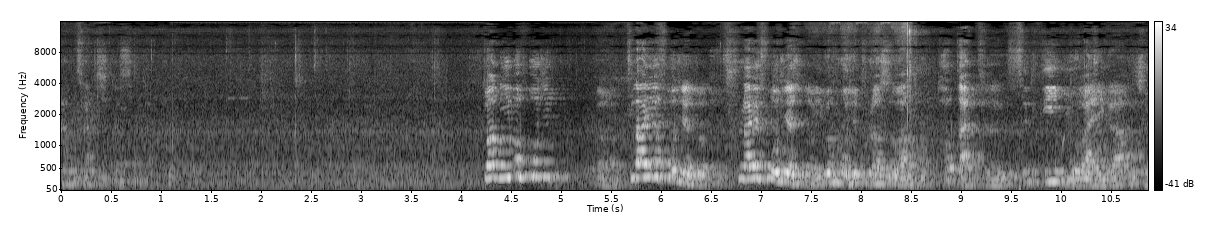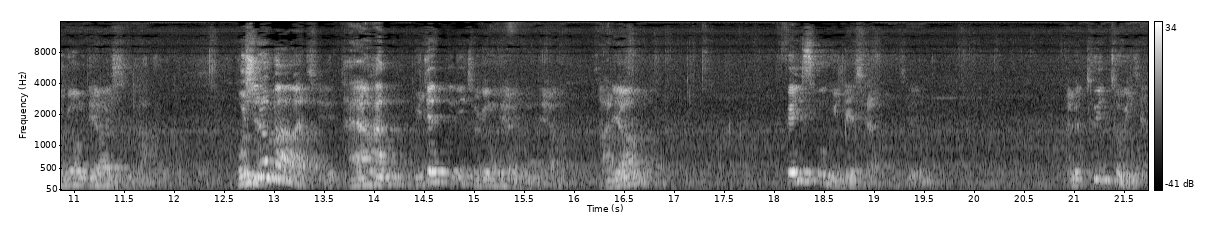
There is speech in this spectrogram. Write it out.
향상시켰습니다. 또한 이번 4G 어, 플라이어 4G에도, 플라이어 4G에서도 이번 4G 플러스와 똑같은 3D UI가 적용되어 있습니다. 보시는 바와 같이 다양한 위젯들이 적용되어 있는데요. 가령 페이스북 위젯이라든지 아니면 트위터 위젯,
